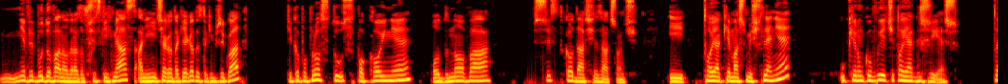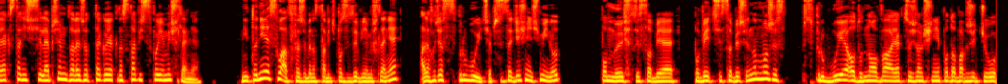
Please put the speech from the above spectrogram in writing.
Nie wybudowano od razu wszystkich miast, ani niczego takiego, to jest taki przykład. Tylko po prostu spokojnie, od nowa, wszystko da się zacząć. I to, jakie masz myślenie, ukierunkowuje cię to, jak żyjesz. To, jak staniesz się lepszym, zależy od tego, jak nastawisz swoje myślenie. I to nie jest łatwe, żeby nastawić pozytywnie myślenie, ale chociaż spróbujcie. Przez te 10 minut pomyślcie sobie, powiedzcie sobie, że no może sp- spróbuję od nowa, jak coś wam się nie podoba w życiu,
